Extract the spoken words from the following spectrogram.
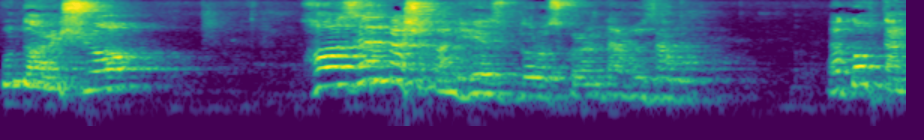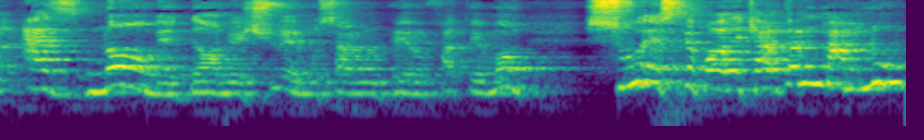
اون دانشجوها حاضر نشدن حزب درست کنن در اون زمان. و گفتن از نام دانشجو مسلمان پیرو خط امام سوء استفاده کردن ممنوع.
